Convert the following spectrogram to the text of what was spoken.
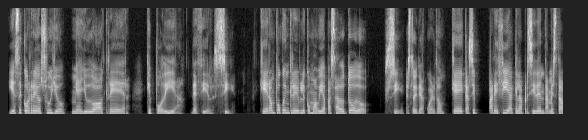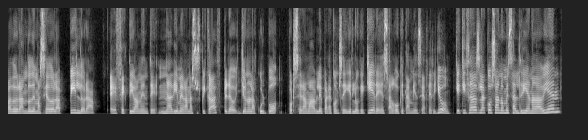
Y ese correo suyo me ayudó a creer que podía decir sí. ¿Que era un poco increíble cómo había pasado todo? Sí, estoy de acuerdo. Que casi parecía que la presidenta me estaba dorando demasiado la píldora. Efectivamente, nadie me gana suspicaz, pero yo no la culpo por ser amable para conseguir lo que quiere, es algo que también sé hacer yo. Que quizás la cosa no me saldría nada bien,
